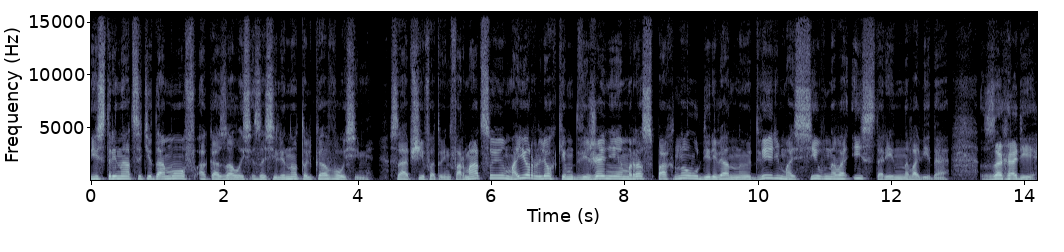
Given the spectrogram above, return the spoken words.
Из 13 домов оказалось заселено только 8. Сообщив эту информацию, майор легким движением распахнул деревянную дверь массивного и старинного вида. «Заходи,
